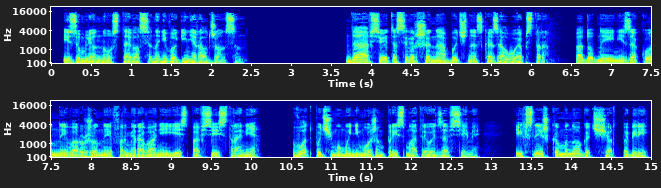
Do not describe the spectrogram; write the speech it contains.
— изумленно уставился на него генерал Джонсон. «Да, все это совершенно обычно», — сказал Уэбстер. «Подобные незаконные вооруженные формирования есть по всей стране. Вот почему мы не можем присматривать за всеми. Их слишком много, черт побери.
